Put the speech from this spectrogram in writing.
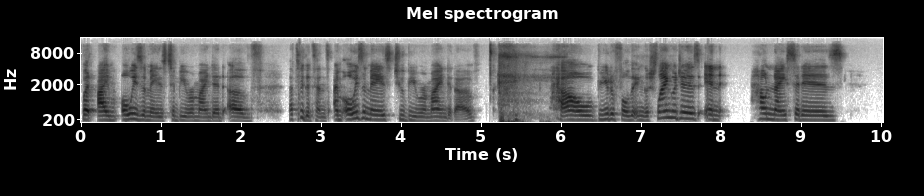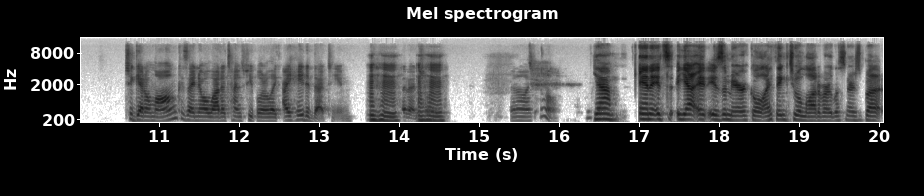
But I'm always amazed to be reminded of that's a good sentence. I'm always amazed to be reminded of how beautiful the English language is and how nice it is to get along. Because I know a lot of times people are like, I hated that team Mhm. eventually. Mhm. And I'm like, oh, Yeah. And it's, yeah, it is a miracle, I think, to a lot of our listeners, but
